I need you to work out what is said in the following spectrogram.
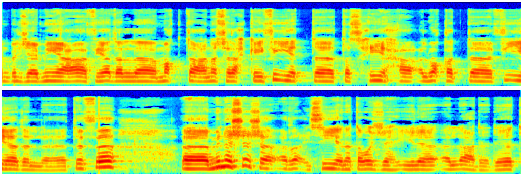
بالجميع في هذا المقطع. نشرح كيفية تصحيح الوقت في هذا الهاتف. من الشاشة الرئيسية نتوجه إلى الإعدادات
